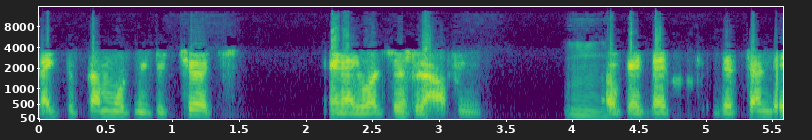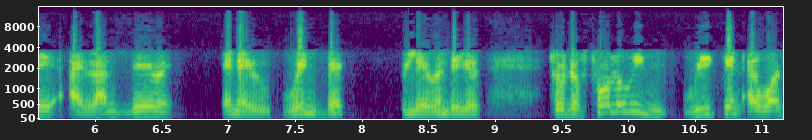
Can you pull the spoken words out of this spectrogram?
like to come with me to church? And I was just laughing. Mm. Okay, that that Sunday I lunched there and I went back to Lavendale. So the following weekend I was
